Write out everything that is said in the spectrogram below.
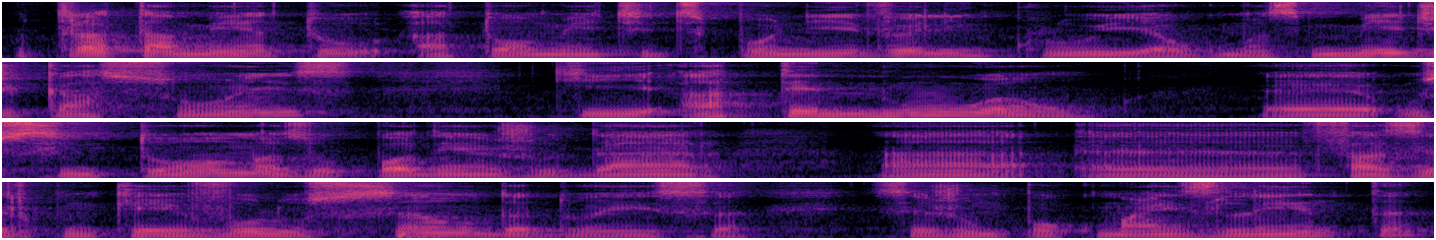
o tratamento atualmente disponível inclui algumas medicações que atenuam é, os sintomas ou podem ajudar a é, fazer com que a evolução da doença seja um pouco mais lenta.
